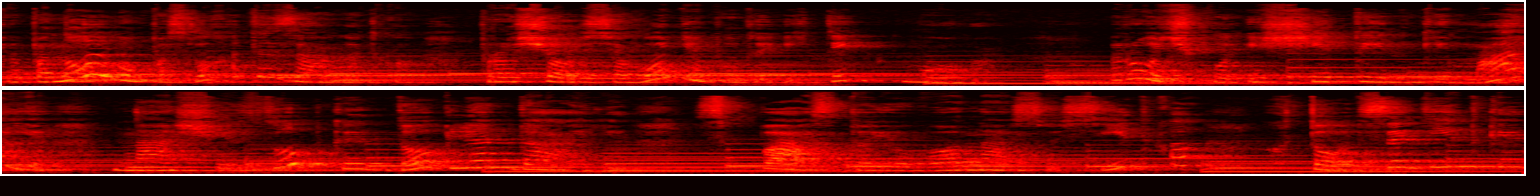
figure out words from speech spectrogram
Пропонуємо послухати загадку, про що сьогодні буде йти мова. Ручку і щітинки має, наші зубки доглядає. З пастою вона сусідка. Хто це, дітки?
